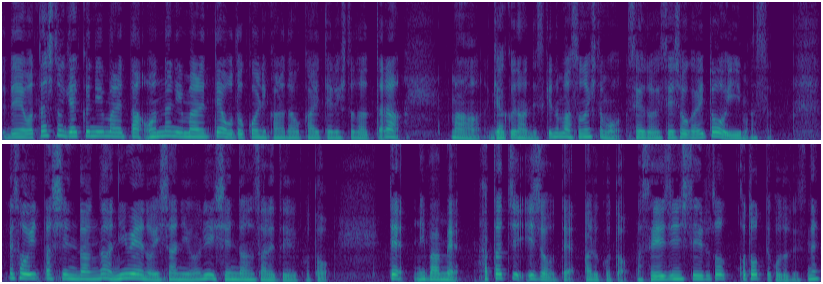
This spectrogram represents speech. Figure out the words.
で、私と逆に生まれた、女に生まれて男に体を変えてる人だったら、まあ逆なんですけど、まあその人も性同一性障害と言います。で、そういった診断が2名の医者により診断されていること。で、2番目、20歳以上であること。まあ、成人していることってことですね。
